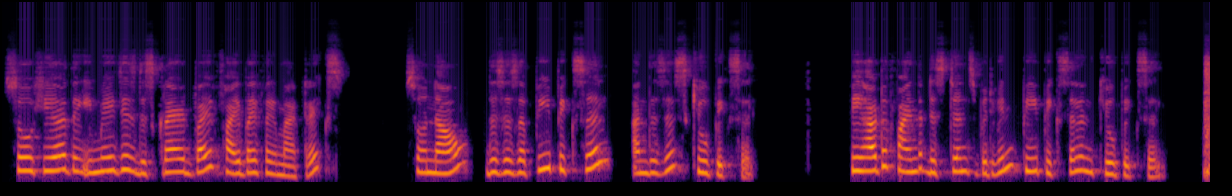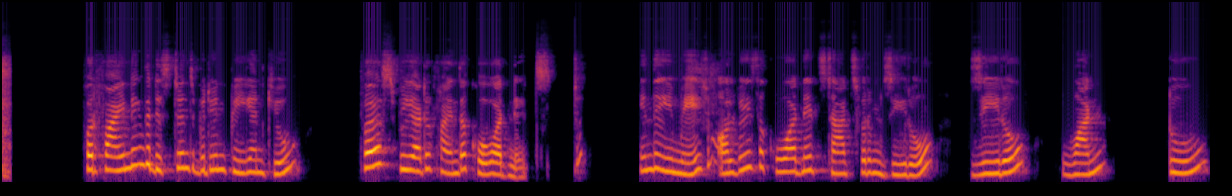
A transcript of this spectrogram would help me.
So here the image is described by 5 by 5 matrix. So now this is a p pixel and this is q pixel. We have to find the distance between p pixel and q pixel. For finding the distance between P and Q, first we have to find the coordinates. In the image, always the coordinate starts from 0, 0, 1, 2,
